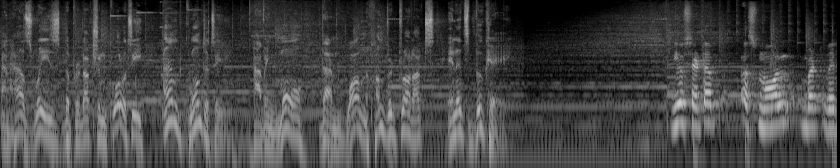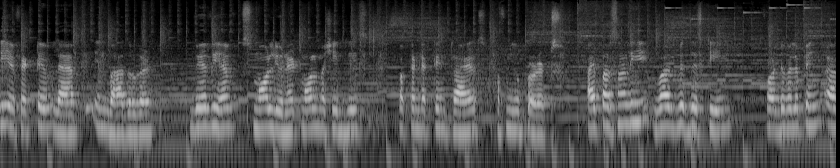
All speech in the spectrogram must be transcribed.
and has raised the production quality and quantity having more than 100 products in its bouquet. We have set up a small but very effective lab in Bahadurgarh where we have small unit, small machineries for conducting trials of new products. I personally worked with this team for developing our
